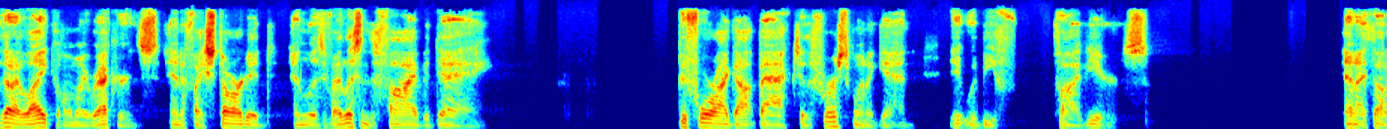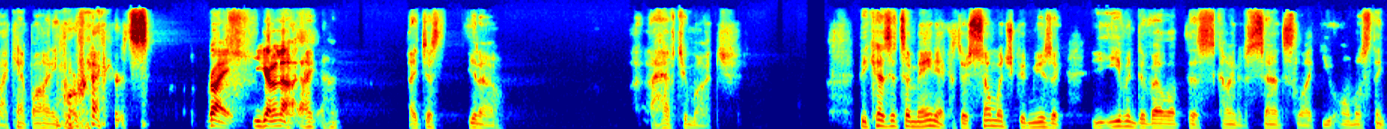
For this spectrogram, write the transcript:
that I like all my records. And if I started and listen, if I listened to five a day before I got back to the first one again, it would be five years. And I thought, I can't buy any more records. Right. You got enough. I, I, I just, you know, I have too much because it's a mania. Because there's so much good music. You even develop this kind of sense, like you almost think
